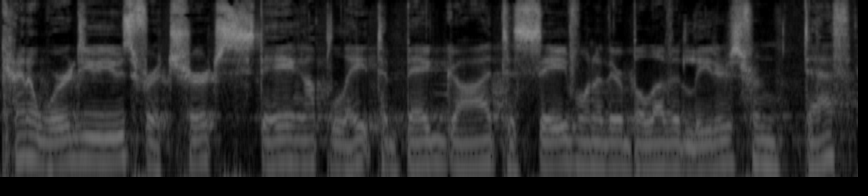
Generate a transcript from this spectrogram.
the kind of word do you use for a church staying up late to beg God to save one of their beloved leaders from death.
